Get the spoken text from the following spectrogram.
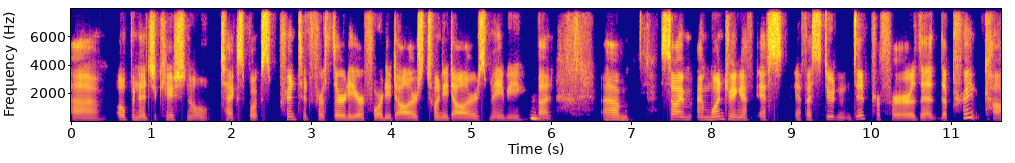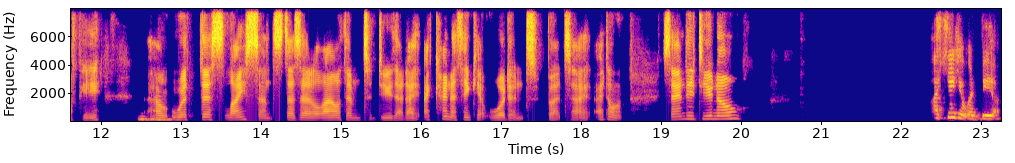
uh, open educational textbooks printed for 30 or 40 dollars, 20 dollars maybe. Mhm. But um, so I'm, I'm wondering if, if, if a student did prefer the, the print copy uh, Mhm. with this license, does it allow them to do that? I, I kind of think it wouldn't, but I, I don't. Sandy, do you know? I think it would be, a-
